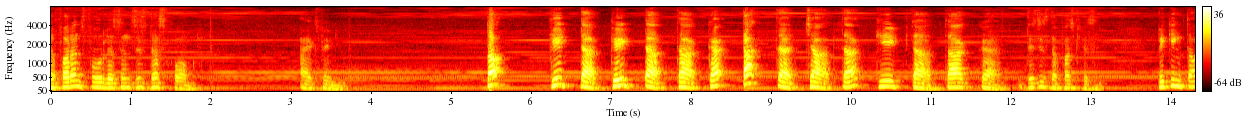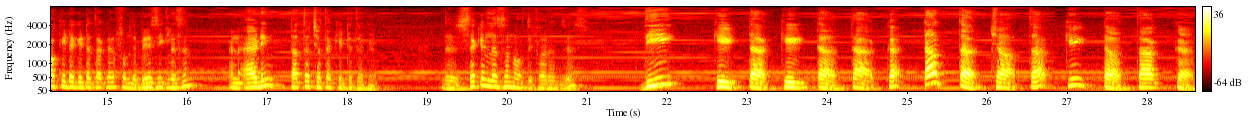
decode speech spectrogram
The Farans four lessons is thus formed. I explain you. Ta kita kita taka tata chata kita taka this is the first lesson. Picking ta kita kita taka from the basic lesson and adding tata chata kita taka. The second lesson of the Farans is di kita kita taka tata chata kita taka.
